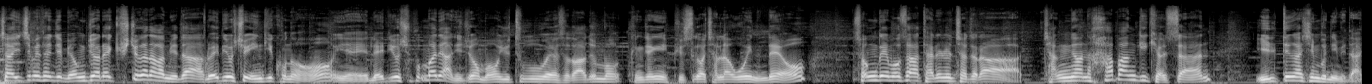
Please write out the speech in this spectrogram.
자, 이쯤에서 이제 명절에 퀴즈가 나갑니다. 라디오쇼 인기 코너. 예, 라디오쇼뿐만이 아니죠. 뭐 유튜브에서도 아주 뭐 굉장히 views가 잘 나오고 있는데요. 성대모사 달인을 찾아라. 작년 하반기 결산 1등 하신 분입니다.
